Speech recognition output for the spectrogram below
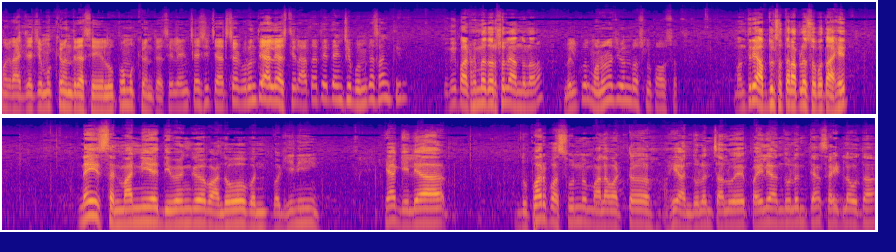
मग राज्याचे मुख्यमंत्री असेल उपमुख्यमंत्री असेल यांच्याशी चर्चा करून ते आले असतील. आता ते त्यांची भूमिका सांगतील. तुम्ही पाठिंबा दर्शवले आंदोलनाला? बिलकुल म्हणूनच येऊन बसलो पावसात. मंत्री अब्दुल सत्तार आपल्यासोबत आहेत. नाही सन्माननीय दिव्यांग बांधव बन- भगिनी या गेल्या दुपारपासून मला वाटतं हे आंदोलन चालू आहे. पहिले आंदोलन त्या साईडला होता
